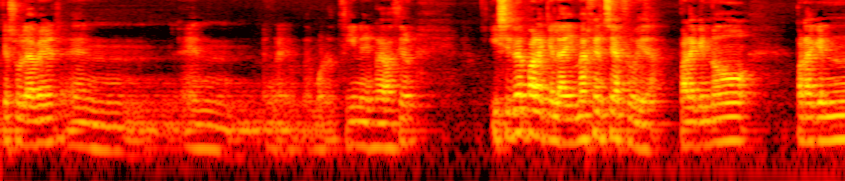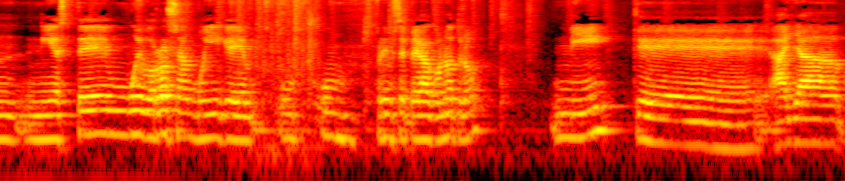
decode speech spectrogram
que suele haber en, en, en, cine, en grabación, y sirve para que la imagen sea fluida, para que no para que ni esté muy borrosa, muy que un, un frame se pega con otro, ni que haya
